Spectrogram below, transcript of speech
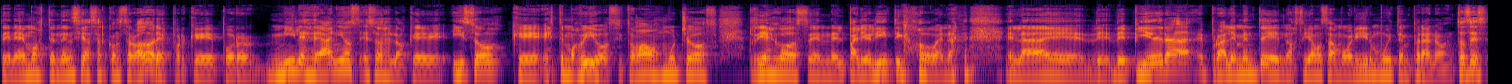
tenemos tendencia a ser conservadores, porque por miles de años eso es lo que hizo que estemos vivos. Si tomamos muchos riesgos en el paleolítico o en, la edad de, piedra, probablemente nos íbamos a morir muy temprano. Entonces,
